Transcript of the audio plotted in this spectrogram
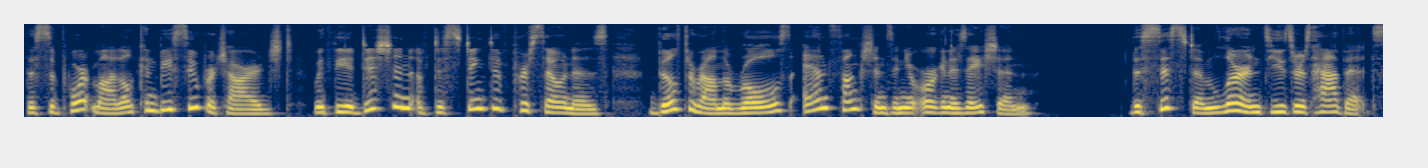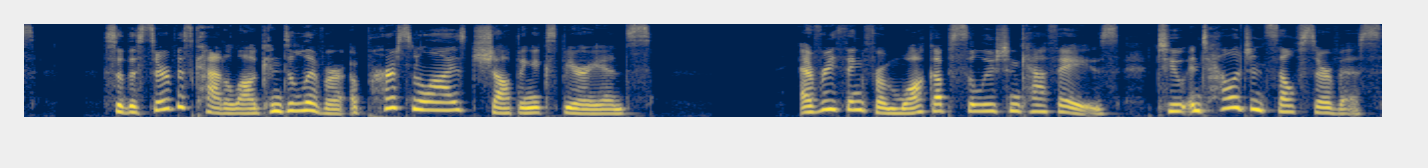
The support model can be supercharged with the addition of distinctive personas built around the roles and functions in your organization. The system learns users' habits, so the service catalog can deliver a personalized shopping experience. Everything from walk up solution cafes to intelligent self service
